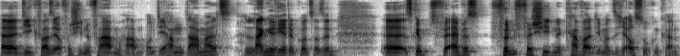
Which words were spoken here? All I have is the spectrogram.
äh, die quasi auch verschiedene Farben haben. Und die haben damals, lange Rede, kurzer Sinn, äh, es gibt für Abyss fünf verschiedene Cover, die man sich aussuchen kann.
